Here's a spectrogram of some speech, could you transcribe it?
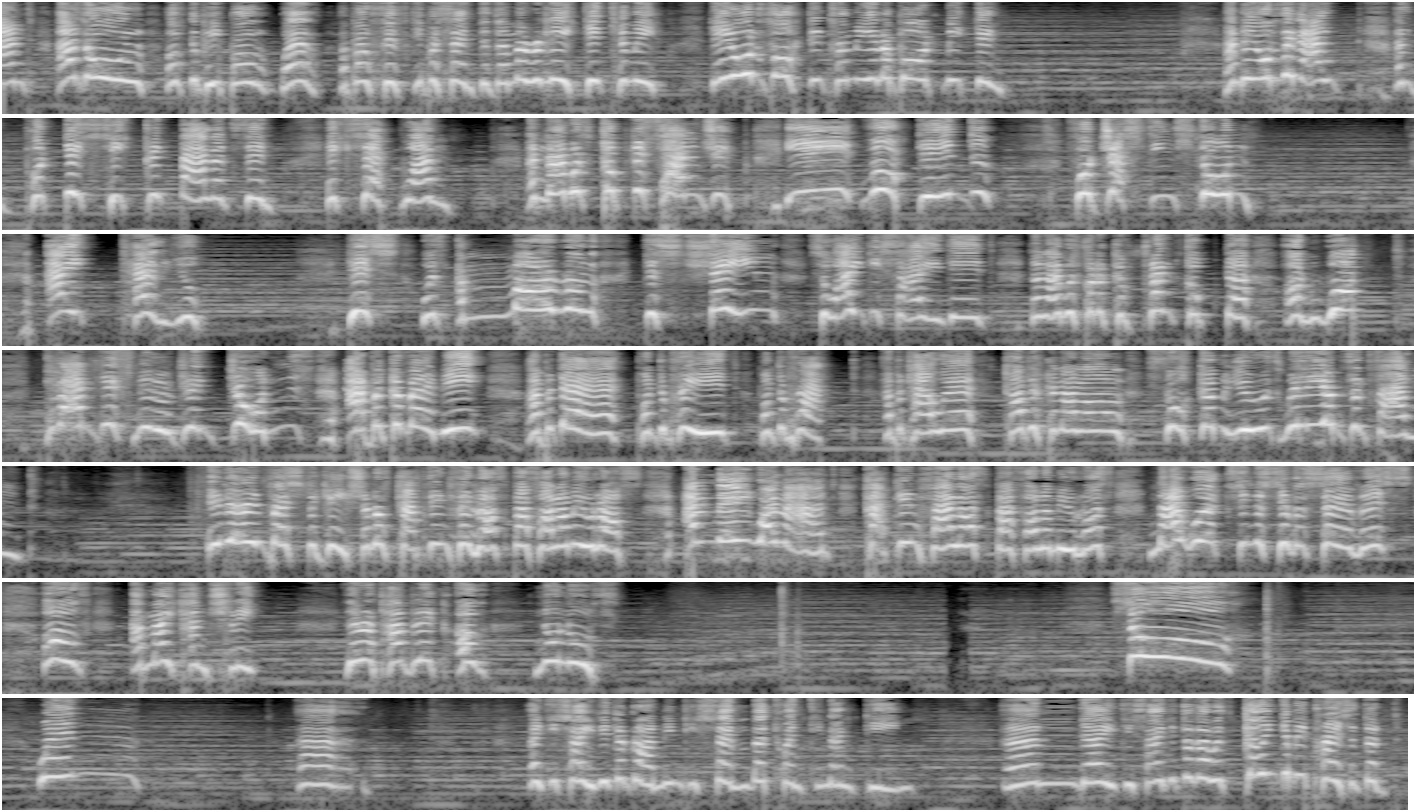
And as all of the people, well, about 50% of them are related to me, they all voted for me in a board meeting. And they all went out and put their secret ballots in, except one. And that was Gupta Sanjip. He voted for Justin Stone. I tell you, this was a moral dis- shame, so I decided that I was going to confront Gupta on what Gladys Mildred Jones, Abergavenny, Aberdare, Pontypridd, Pontefract, Abertawe, Cardiff Canal, Slocum, Hughes, Williams and found in her investigation of Captain Philos Bartholomew Ross. And may one add, Captain Philos Bartholomew Ross now works in the civil service of uh, my country, the Republic of Nunus. So, when uh, I decided to run in December 2019, and I decided that I was going to be president.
